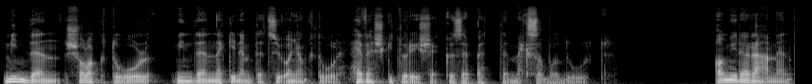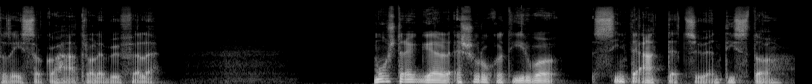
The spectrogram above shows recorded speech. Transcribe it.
minden salaktól, minden neki nem tetsző anyagtól, heves kitörések közepette megszabadult, amire ráment az éjszaka hátra levő fele. Most reggel e sorokat írva szinte áttetszően tiszta,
